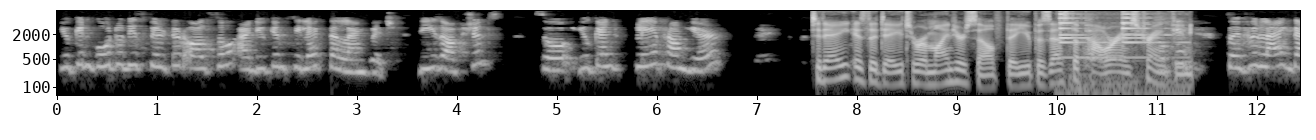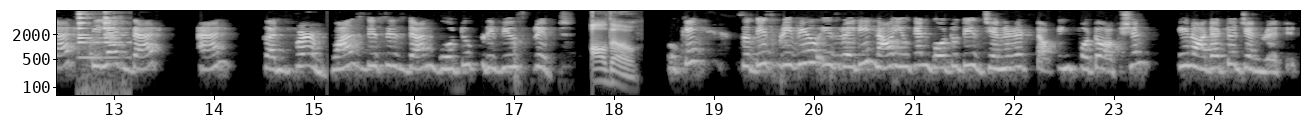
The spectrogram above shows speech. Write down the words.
You can go to this filter also and you can select the language. These options. So you can play from here Today is the day to remind yourself that you possess the power and strength okay. you need. So if you like that, select that and confirm. Once this is done, go to preview script. Although. Okay. So this preview is ready. Now you can go to this generate talking photo option in order to generate it.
